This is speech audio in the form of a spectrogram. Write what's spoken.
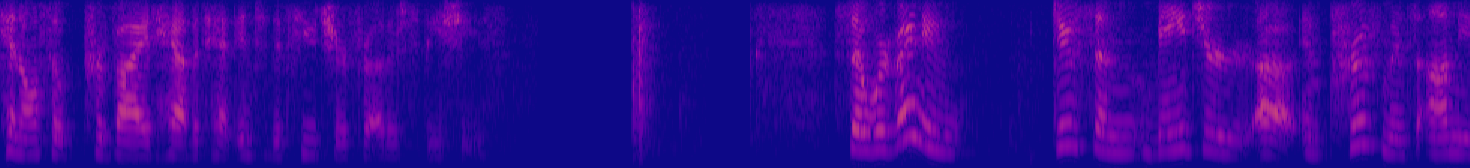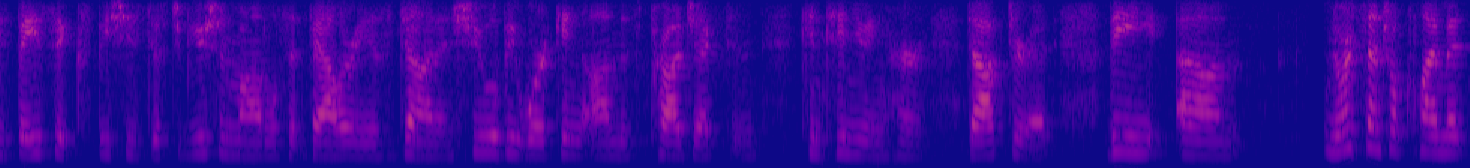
can also provide habitat into the future for other species. So we're going to do some major uh, improvements on these basic species distribution models that Valerie has done, and she will be working on this project and continuing her doctorate. The um, North Central Climate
